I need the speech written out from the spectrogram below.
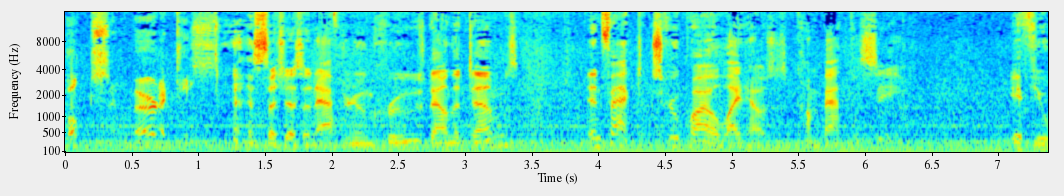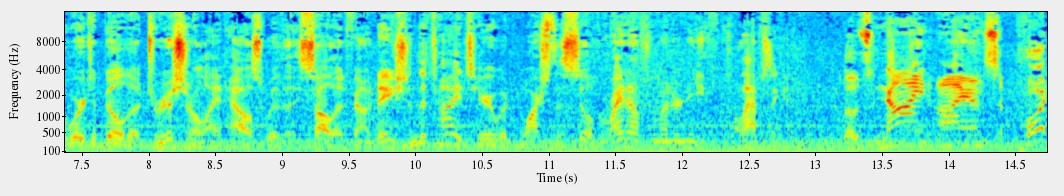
books and murder cases. Such as an afternoon cruise down the Thames? In fact, Screwpile lighthouses combat the sea. If you were to build a traditional lighthouse with a solid foundation, the tides here would wash the silt right out from underneath, collapsing it. Those nine iron support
